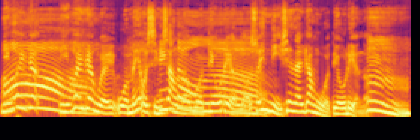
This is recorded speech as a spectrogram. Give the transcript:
你会认、哦、你会认为我没有形象了，了我丢脸了，所以你现在让我丢脸了，嗯，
